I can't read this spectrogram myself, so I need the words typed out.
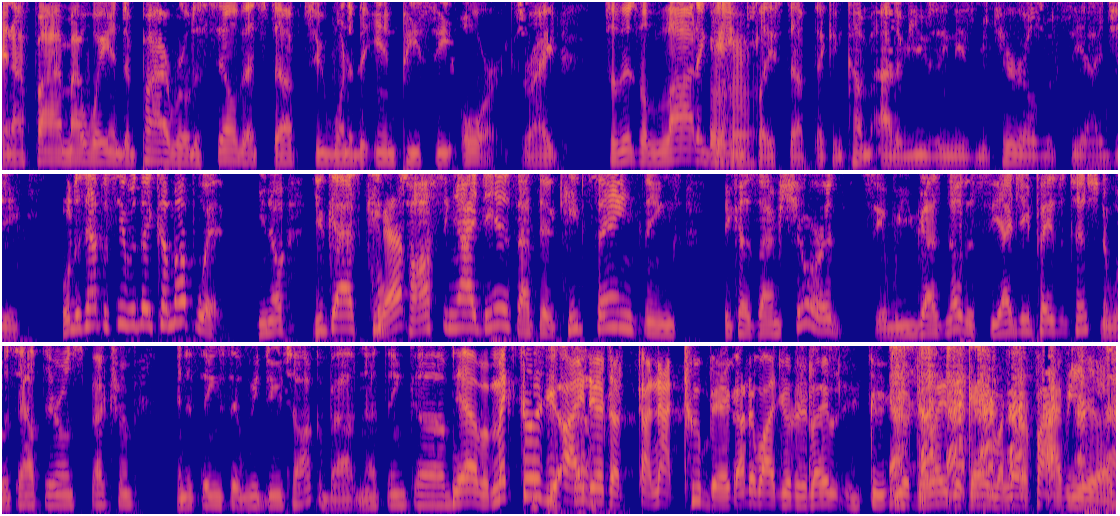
and i find my way into pyro to sell that stuff to one of the npc orgs right so there's a lot of Mhm. gameplay stuff that can come out of using these materials with cig we'll just have to see what they come up with you know you guys keep Yeah. tossing ideas out there keep saying things because i'm sure see well, you guys know the cig pays attention to what's out there on spectrum and the things that we do talk about and i think um, Yeah, but make sure your stuff. ideas are, are not too big. Otherwise, you'll delay, you'll delay the game another five years.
